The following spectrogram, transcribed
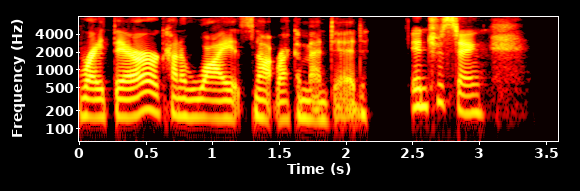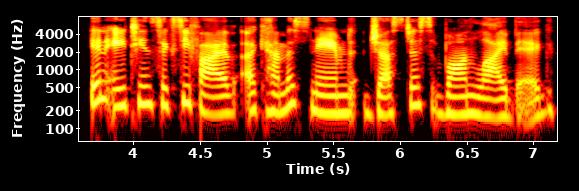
right there are kind of why it's not recommended. Interesting. In 1865, a chemist named Justus von Liebig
